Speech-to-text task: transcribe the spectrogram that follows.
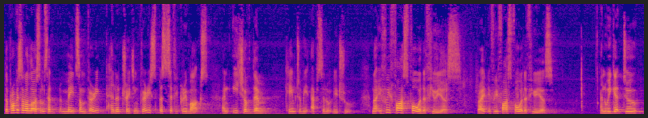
the Prophet ﷺ said, made some very penetrating, very specific remarks, and each of them came to be absolutely true. Now, if we fast forward a few years, right? If we fast forward a few years, and we get to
